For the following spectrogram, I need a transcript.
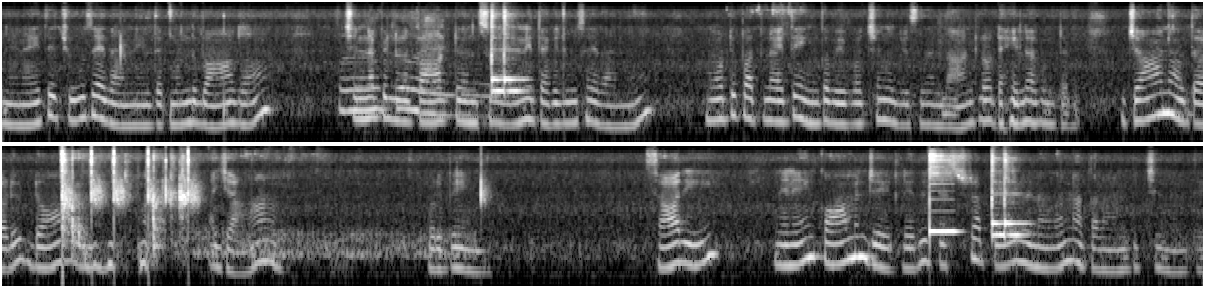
నేనైతే చూసేదాన్ని ఇంతకుముందు బాగా. చిన్నపిల్లల కార్టూన్స్ అన్నీ తెగ చూసేదాన్ని. మోటు పత్తులు అయితే ఇంకా వివచ్చంగా చూసేదాన్ని. దాంట్లో డైలాగ్ ఉంటుంది. జాన్ అవుతాడు డాన్ అయ్యా! పడిపోయింది. సారీ. నేనేం కామెంట్ చేయట్లేదు జస్ట్ ఆ పేరు వినగానే నాకు అలా అనిపించింది అంతే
